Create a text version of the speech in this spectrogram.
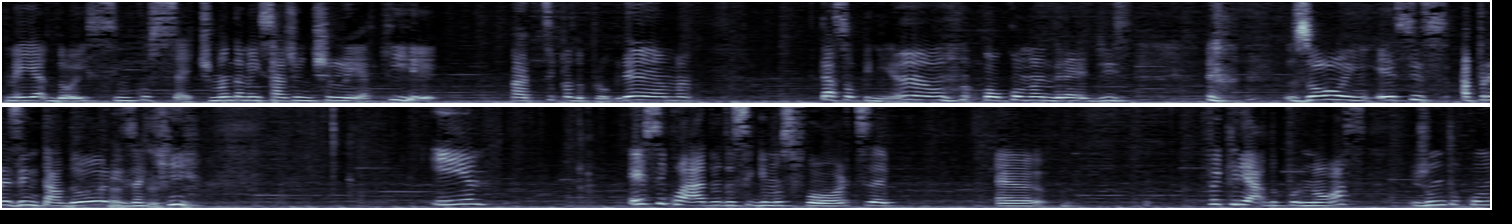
6257. Manda mensagem, a gente lê aqui, participa do programa, dá sua opinião, ou como o André diz, zoem esses apresentadores aqui. E esse quadro do Seguimos Fortes é, é, foi criado por nós, junto com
